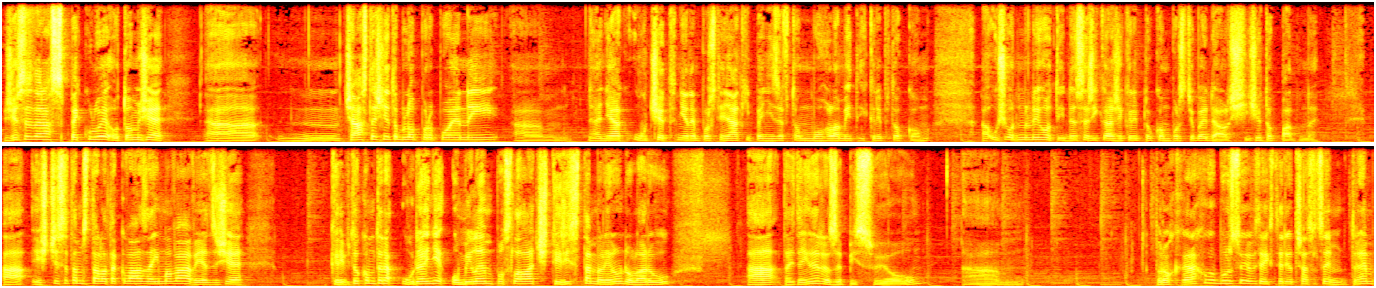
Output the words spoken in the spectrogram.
že se teda spekuluje o tom, že Uh, částečně to bylo propojené uh, nějak účetně, nebo prostě nějaký peníze v tom mohla mít i Crypto.com a už od minulého týdne se říká, že Crypto.com prostě bude další, že to padne. A ještě se tam stala taková zajímavá věc, že Crypto.com teda údajně omylem poslala 400 milionů dolarů a tady to někde rozepisujou. Um, pro krachu burzy, který otřásl celým trhem,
